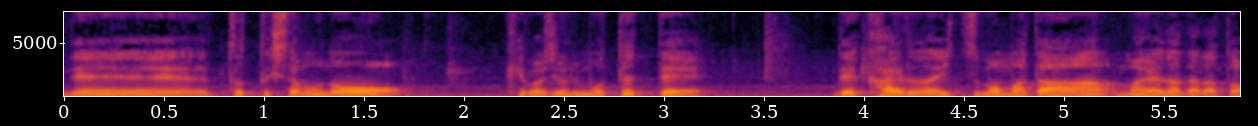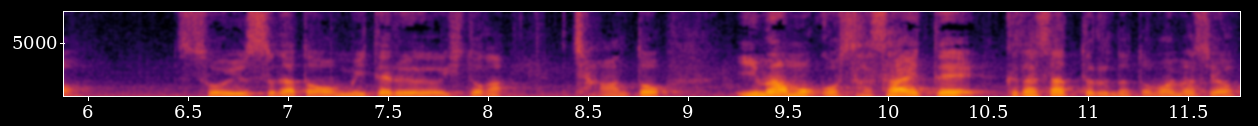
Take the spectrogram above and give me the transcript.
で取ってきたものを競馬場に持ってってで帰るのはいつもまた真夜中だと。そういう姿を見てる人がちゃんと今もこう支えてくださってるんだと思いますよ。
